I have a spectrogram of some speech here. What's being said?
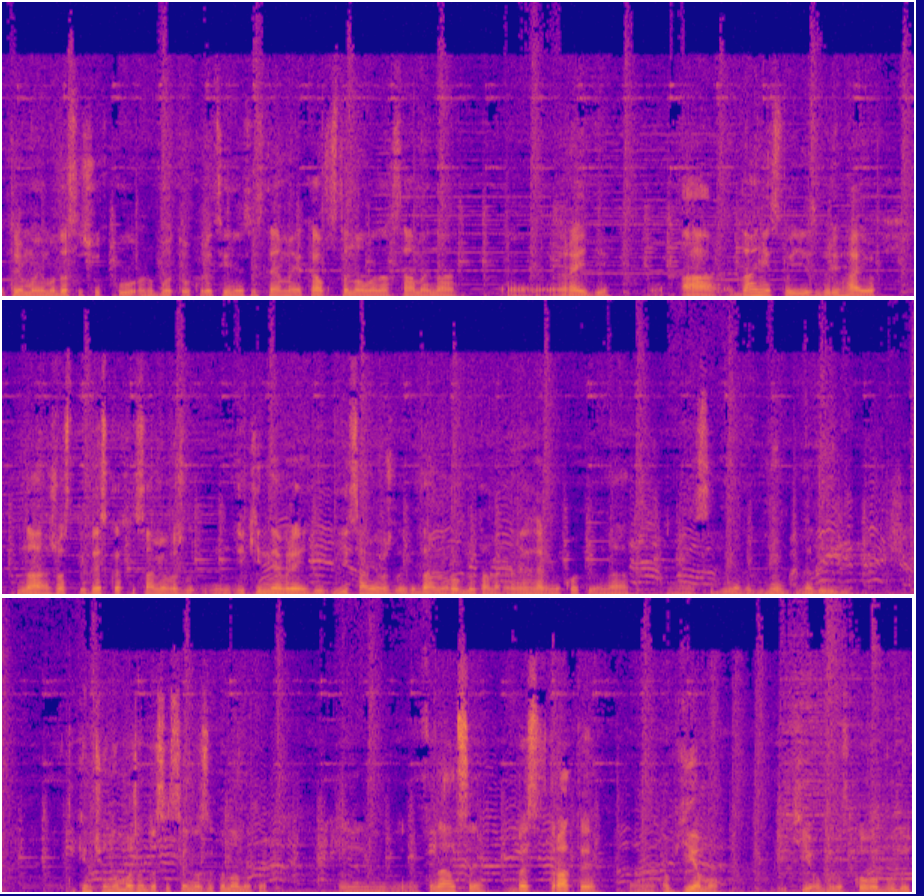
отримуємо досить швидку роботу операційної системи, яка встановлена саме на рейді. А дані свої зберігаю на жорстких дисках, і самі важливі, які не в рейді, і самі важливі дані роблю там резервні копії на е, CD або ну, на DVD. Таким чином можна досить сильно зекономити фінанси без втрати е, об'єму, які обов'язково будуть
